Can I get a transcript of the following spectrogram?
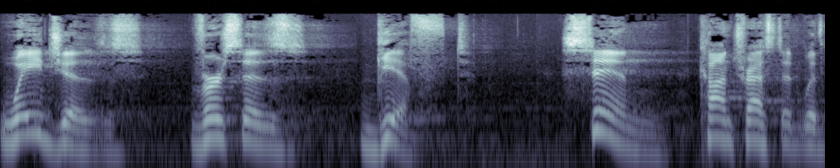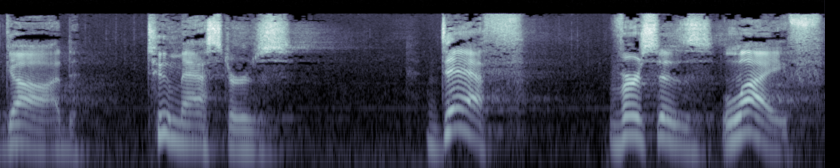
Wages versus gift. Sin contrasted with God, two masters. Death versus life.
